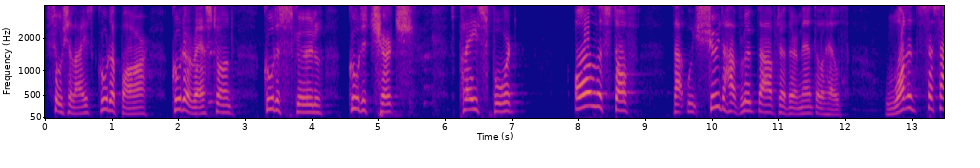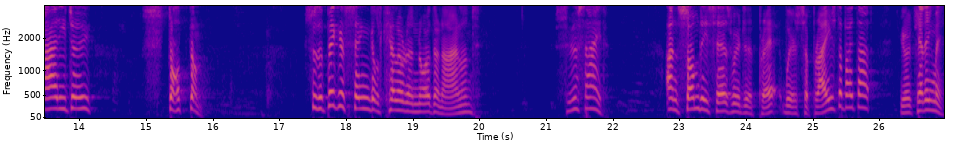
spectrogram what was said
socialise, go to a bar, go to a restaurant, go to school, go to church, play sport, all the stuff that we should have looked after their mental health. What did society do? Stop them. So, the biggest single killer in Northern Ireland suicide. And somebody says we're, depre- we're surprised about that. You're kidding me.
